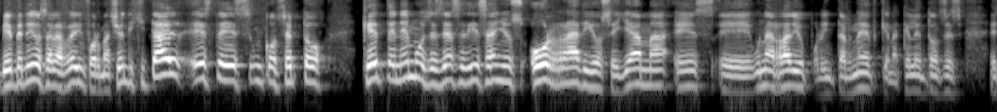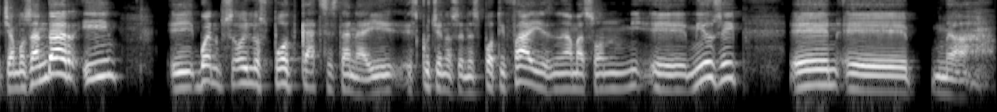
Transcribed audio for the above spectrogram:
Bienvenidos a la red de información digital. Este es un concepto que tenemos desde hace 10 años, o radio se llama, es eh, una radio por internet que en aquel entonces echamos a andar y, y bueno, pues hoy los podcasts están ahí, escúchenos en Spotify, en Amazon eh, Music, en, eh, ah,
